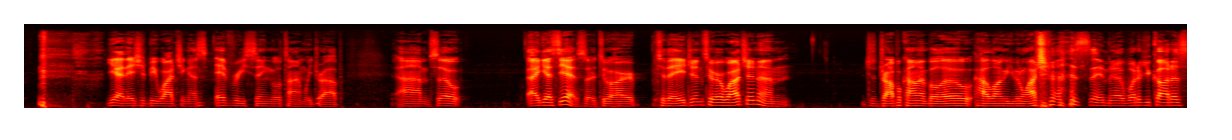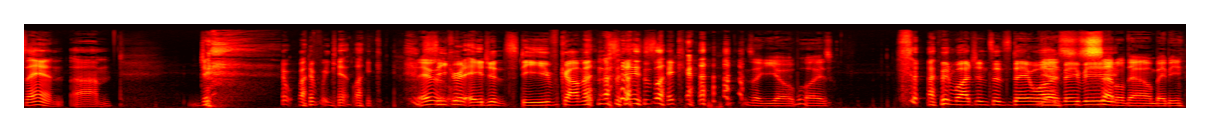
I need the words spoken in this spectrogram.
yeah, they should be watching us every single time we drop. Um, so I guess yeah. So to our to the agents who are watching, um, just drop a comment below. How long have you been watching us, and uh, what have you caught us saying? Um, what if we get like secret agent Steve comments? And he's like, It's like, yo, boys. I've been watching since day one, Yes, baby. Settle down, baby.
